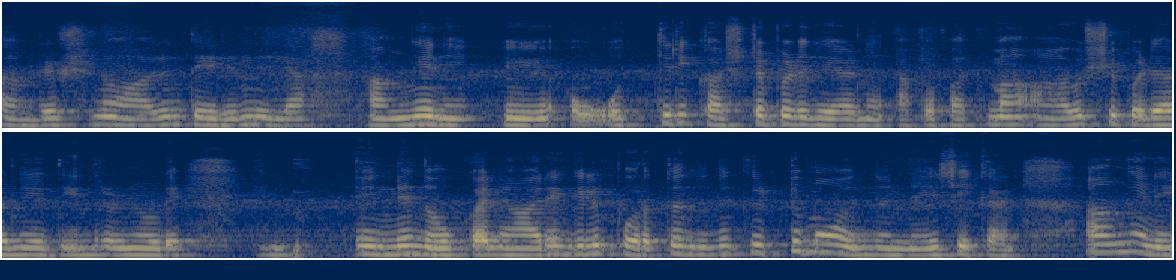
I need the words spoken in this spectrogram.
സംരക്ഷണം ആരും തരുന്നില്ല. അങ്ങനെ ഒത്തിരി കഷ്ടപ്പെടുകയാണ്. അപ്പോൾ പത്മ ആവശ്യപ്പെടുകയാണ് യതീന്ദ്രനോട്. എന്നെ നോക്കാൻ ആരെങ്കിലും പുറത്തു നിന്ന് കിട്ടുമോ എന്ന് അന്വേഷിക്കാൻ. അങ്ങനെ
